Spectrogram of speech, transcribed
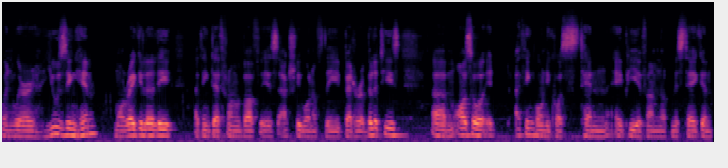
when we're using him more regularly, I think Death from Above is actually one of the better abilities. Um, also, it I think only costs 10 AP if I'm not mistaken.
